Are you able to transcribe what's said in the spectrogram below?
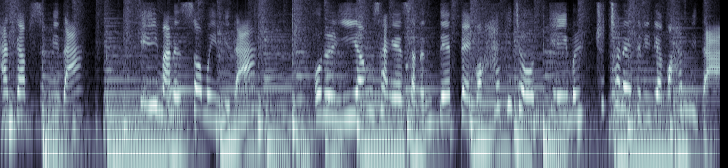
반갑습니다. 게임하는 써무입니다. 오늘 이 영상에서는 내 빼고 하기 좋은 게임을 추천해 드리려고 합니다.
